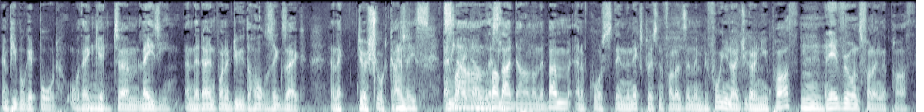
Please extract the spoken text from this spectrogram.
and people get bored or they get um, lazy and they don't want to do the whole zigzag and they do a shortcut And they s- slide down the they bum. slide down on their bum and of course then the next person follows them and before you know it you've got a new path Mm. and everyone's following the path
